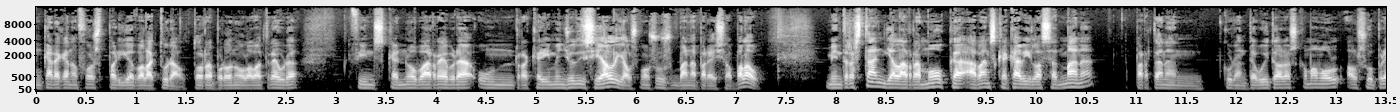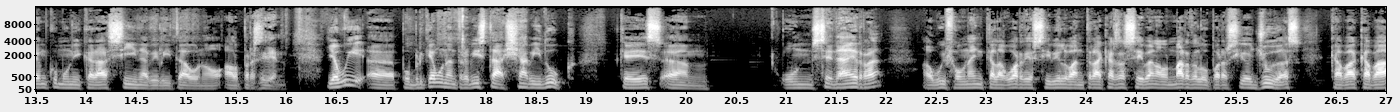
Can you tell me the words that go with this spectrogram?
encara que no fos període electoral. Torra, però, no la va treure fins que no va rebre un requeriment judicial i els Mossos van aparèixer al Palau. Mentrestant, hi ha la remor que abans que acabi la setmana, per tant, en 48 hores com a molt, el Suprem comunicarà si inhabilita o no el president. I avui eh, publiquem una entrevista a Xavi Duc, que és eh, un CDR, avui fa un any que la Guàrdia Civil va entrar a casa seva en el marc de l'operació Judes, que va acabar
